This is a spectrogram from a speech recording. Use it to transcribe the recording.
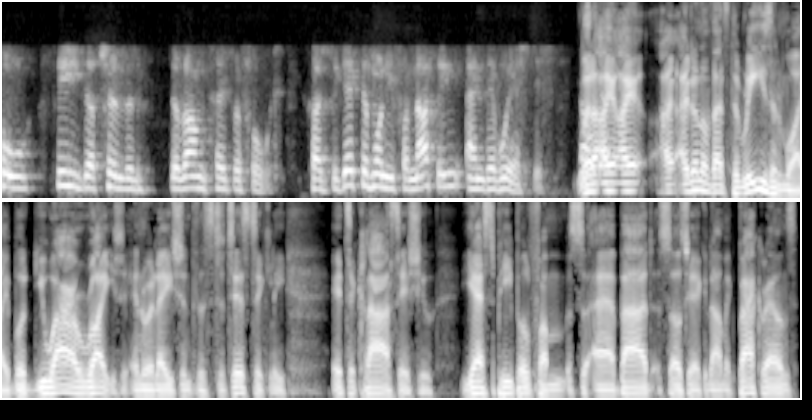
who feed their children the wrong type of food because they get the money for nothing and they waste it. Now, But I, I, I, I don't know if that's the reason why, but you are right in relation to statistically, it's a class issue. Yes, people from uh, bad socioeconomic backgrounds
